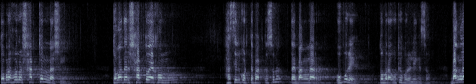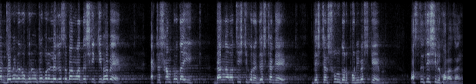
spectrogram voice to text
তোমরা হলো স্বার্থন্যাসী। তোমাদের স্বার্থ এখন হাসিল করতে পারতেছো না, তাই বাংলার উপরে তোমরা উঠে পড়ে লেগেছো। বাংলার জমিনের উপরে উঠে পড়ে লেগেছো বাংলাদেশকে কীভাবে একটা সাম্প্রদায়িক দাঙ্গামা সৃষ্টি করে দেশটাকে, দেশটার সুন্দর পরিবেশকে অস্থিতিশীল করা যায়।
